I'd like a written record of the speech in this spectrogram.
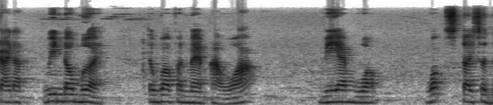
cài đặt Windows 10 thông qua phần mềm ảo hóa VM Workstation.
